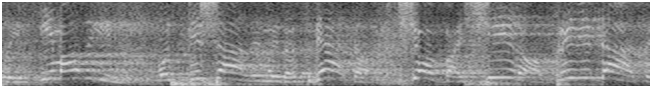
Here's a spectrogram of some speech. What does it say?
дорослим, і малим. Поспішали ми до свято, щоб вас щиро привітати.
